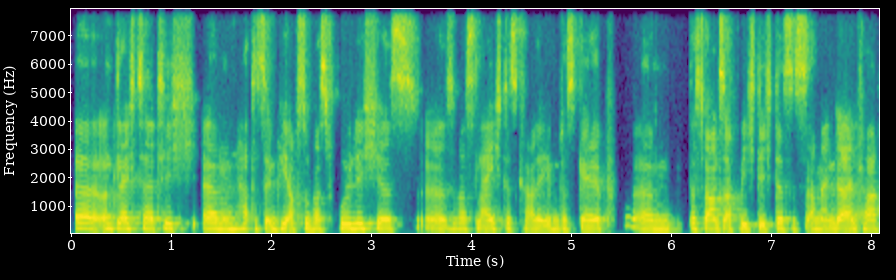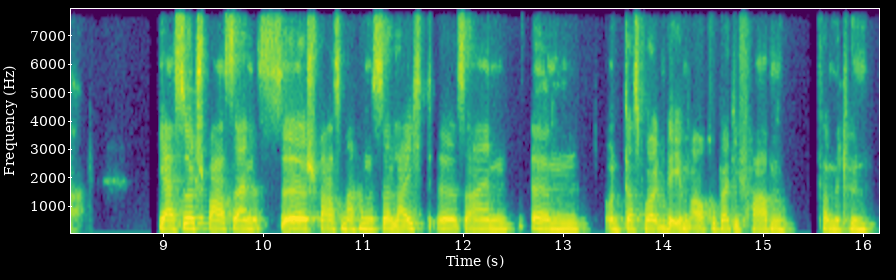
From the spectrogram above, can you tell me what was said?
Äh, und gleichzeitig ähm, hat es irgendwie auch so was Fröhliches, äh, so was Leichtes, gerade eben das Gelb. Ähm, das war uns auch wichtig, dass es am Ende einfach, ja, es soll Spaß sein, es äh, Spaß machen, es soll leicht äh, sein. Ähm, und das wollten wir eben auch über die Farben vermitteln.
